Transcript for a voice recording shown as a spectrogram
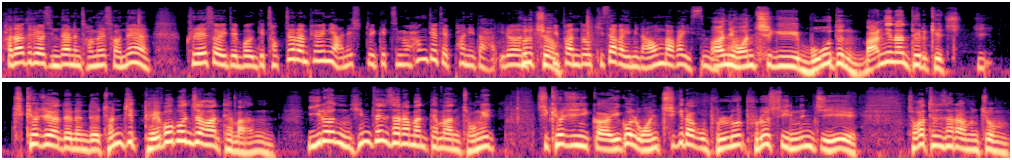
받아들여진다는 점에서는 그래서 이제 뭐 이게 적절한 표현이 아닐 수도 있겠지만 황제 재판이다 이런 이런 그렇죠. 비판도 기사가 이미 나온 바가 있습니다. 아니 원칙이 모든 만인한테 이렇게 지, 지켜줘야 되는데 전직 대법원장한테만 이런 힘든 사람한테만 정해 지켜지니까 이걸 원칙이라고 부르, 부를 수 있는지 저 같은 사람은 좀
